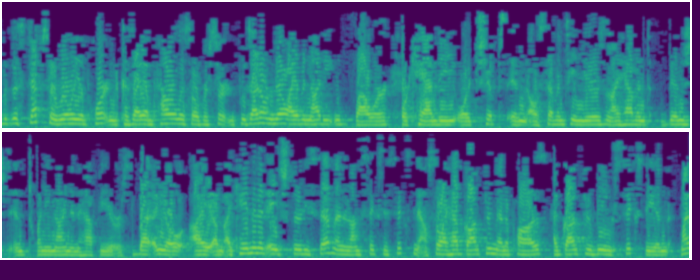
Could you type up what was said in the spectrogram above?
the the steps are really important because I am powerless over certain foods. I don't know. I have not eaten flour or candy or chips in oh, 17 years, and I haven't binged in 29 and a half years. But you know, I um, I came in at age 37, and I'm 66 now. So I have gone through menopause. I've gone through being 60, and my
